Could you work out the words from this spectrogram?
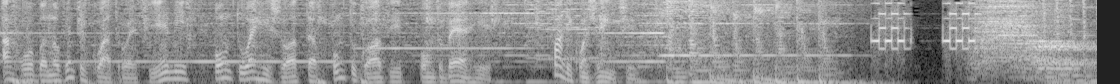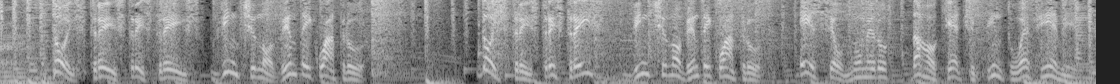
arroba 94fm.rj.gov.br. Fale com a gente. Dois três três três vinte noventa e quatro. Dois três três três vinte noventa e quatro. Esse é o número da Roquete Pinto FM.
